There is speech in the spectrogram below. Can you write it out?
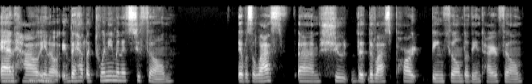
and how mm-hmm. you know they had like 20 minutes to film. It was the last um, shoot, the, the last part being filmed of the entire film,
